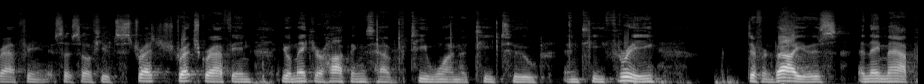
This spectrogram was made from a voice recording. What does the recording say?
graphene. So, so if you stretch, stretch graphene, you'll make your hoppings have T1, a T2, and T3, different values, and they map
